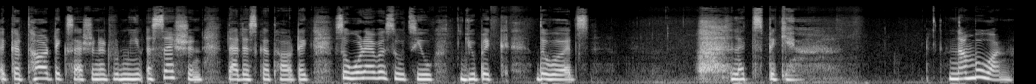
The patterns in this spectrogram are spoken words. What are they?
a cathartic session, it would mean a session that is cathartic. So whatever suits you, you pick the words. Let's begin. Number one.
